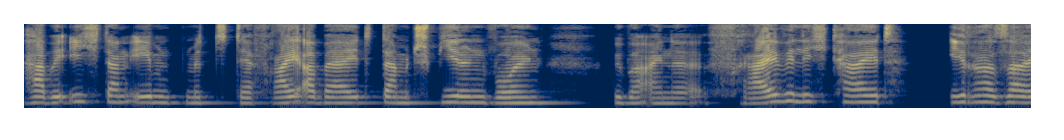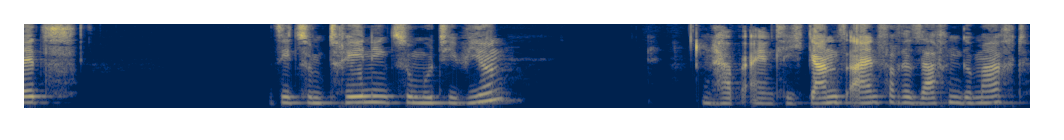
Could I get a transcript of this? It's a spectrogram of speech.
habe ich dann eben mit der Freiarbeit damit spielen wollen, über eine Freiwilligkeit ihrerseits sie zum Training zu motivieren. Und habe eigentlich ganz einfache Sachen gemacht,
